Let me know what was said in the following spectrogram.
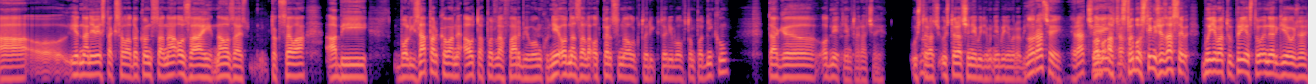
a jedna nevesta chcela dokonca naozaj, naozaj to chcela, aby boli zaparkované auta podľa farby vonku. Nie od nás, ale od personálu, ktorý, ktorý bol v tom podniku. Tak uh, odmietnem to radšej. Už to, No. radšej, už to radšej nebudem, nebudem robiť. No radšej, radšej. Lebo, a t- lebo s tým, že zase bude mať tú príjem s tou energiou, že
